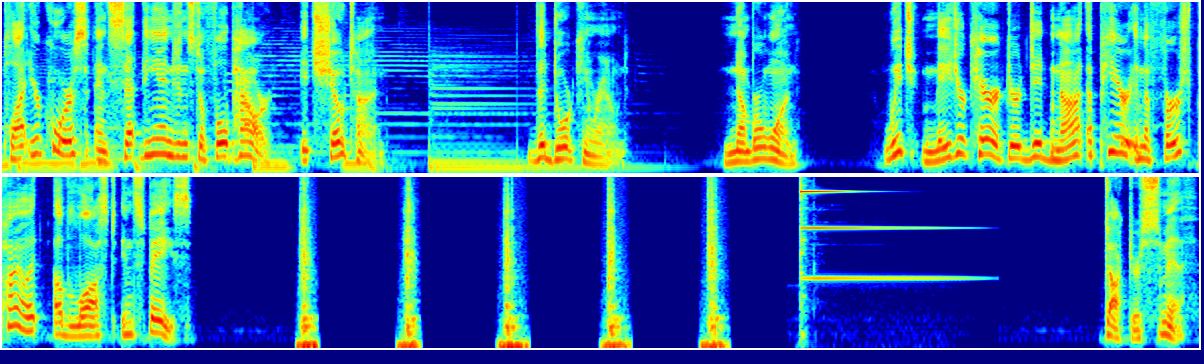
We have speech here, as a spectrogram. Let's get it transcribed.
Plot your course and set the engines to full power. It's showtime. The Dorky Round. Number 1. Which major character did not appear in the first pilot of Lost in Space? Dr. Smith.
